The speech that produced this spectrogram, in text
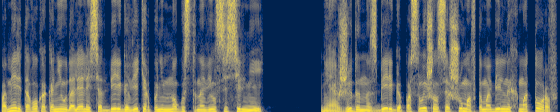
По мере того, как они удалялись от берега, ветер понемногу становился сильней. Неожиданно с берега послышался шум автомобильных моторов.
